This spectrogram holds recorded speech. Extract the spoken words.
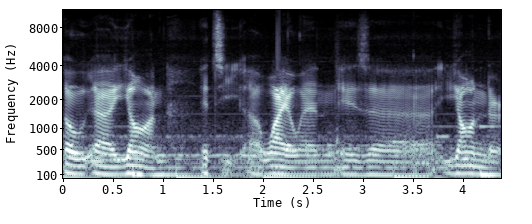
Oh, uh, yawn. It's uh, Y O N is uh, yonder.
